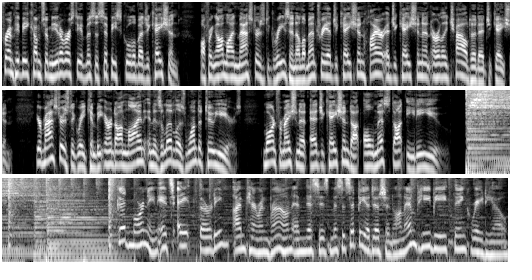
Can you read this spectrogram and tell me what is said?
for MPB comes from University of Mississippi School of Education, offering online master's degrees in elementary education, higher education, and early childhood education. Your master's degree can be earned online in as little as one to two years. More information at education.olemiss.edu. Good morning. It's 8:30. I'm Karen Brown and this is Mississippi Edition on MPB Think Radio.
